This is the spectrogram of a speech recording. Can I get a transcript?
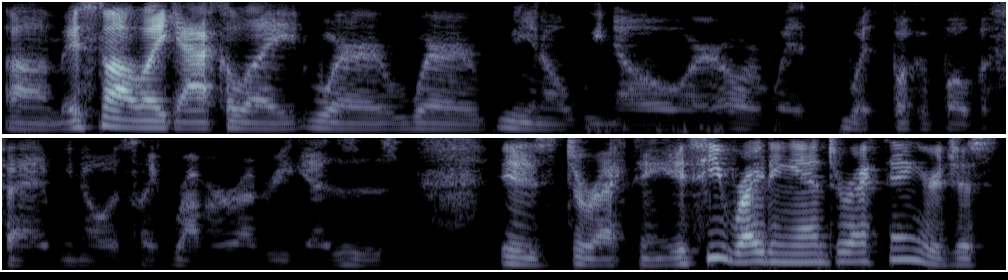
Um it's not like acolyte where where you know we know or or with with book of boba fett we know it's like robert rodriguez is is directing. Is he writing and directing or just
